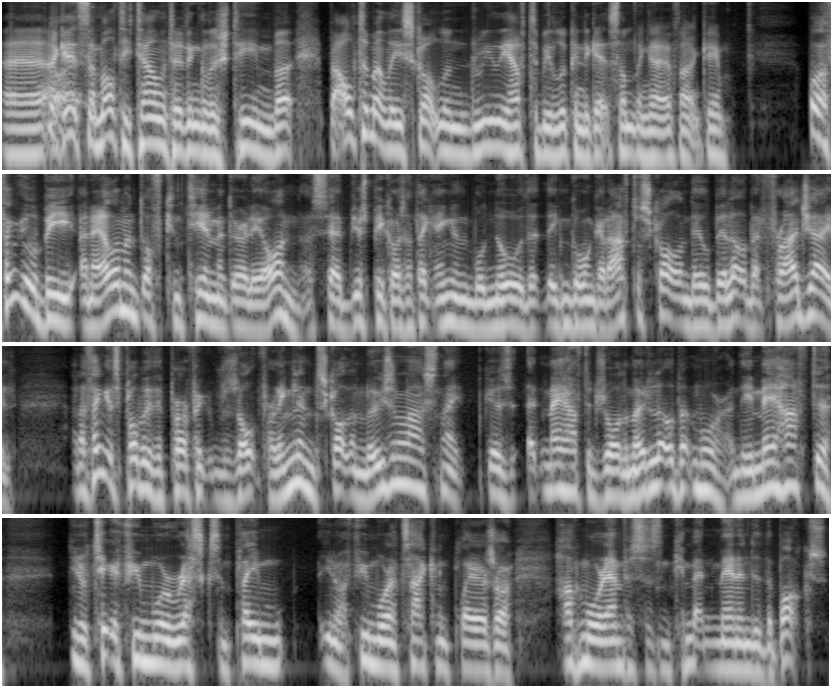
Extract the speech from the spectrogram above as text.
Uh, against a multi-talented English team, but but ultimately Scotland really have to be looking to get something out of that game. Well, I think there'll be an element of containment early on. I said just because I think England will know that they can go and get after Scotland, they'll be a little bit fragile. And I think it's probably the perfect result for England, Scotland losing last night, because it may have to draw them out a little bit more, and they may have to, you know, take a few more risks and play, you know, a few more attacking players or have more emphasis in committing men into the box.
